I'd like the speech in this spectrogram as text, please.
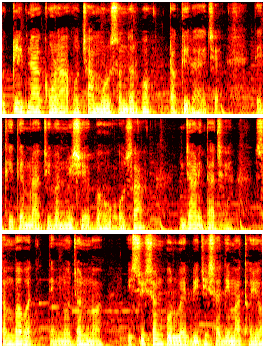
યુક્લિડના ઘણા ઓછા મૂળ સંદર્ભો ટકી રહે છે. તેથી તેમના જીવન વિશે બહુ ઓછા જાણીતા છે. સંભવત તેમનો જન્મ ઈસવીસન પૂર્વે બીજી સદીમાં થયો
